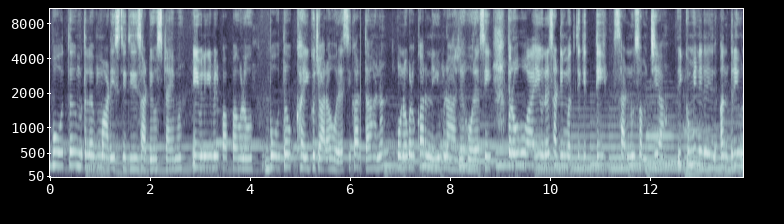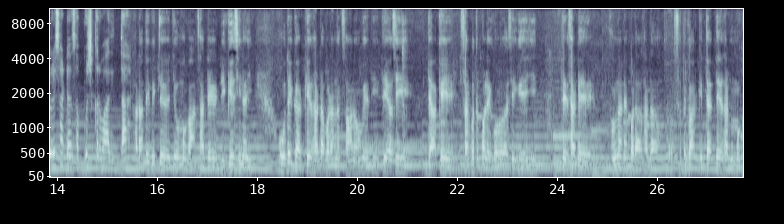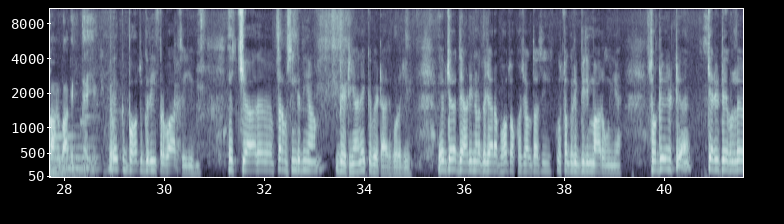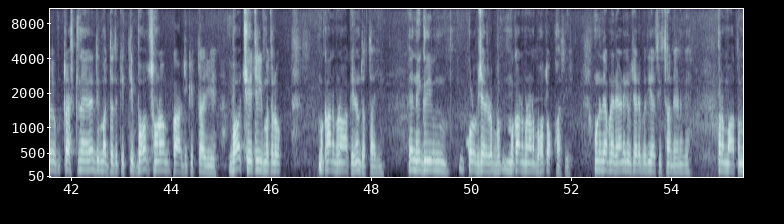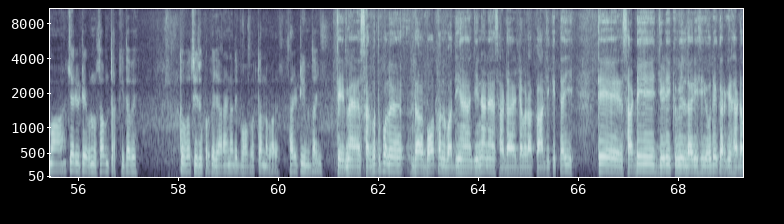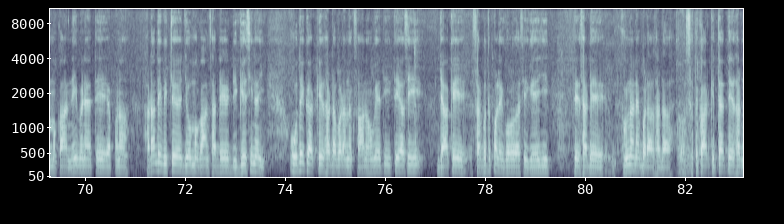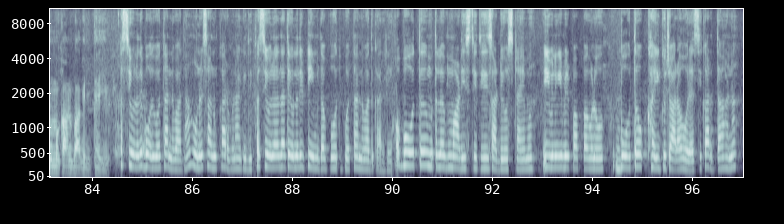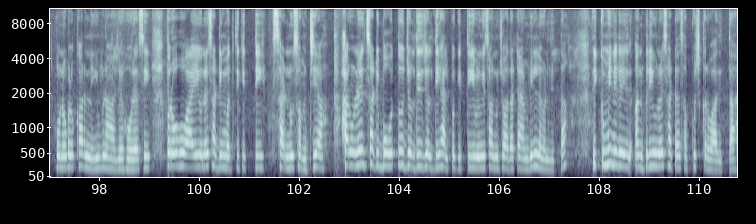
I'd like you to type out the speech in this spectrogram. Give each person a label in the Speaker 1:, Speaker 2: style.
Speaker 1: ਬਹੁਤ ਮਤਲਬ ਮਾੜੀ ਸਥਿਤੀ ਸੀ ਸਾਡੇ ਉਸ ਟਾਈਮ ਈਵਨ ਕਿ ਮੇਰੇ ਪਾਪਾ ਕੋਲੋਂ ਬਹੁਤ ਔਖਾ ਹੀ ਗੁਜ਼ਾਰਾ ਹੋ ਰਿਹਾ ਸੀ ਘਰ ਦਾ, ਹਨਾ? ਉਹਨਾਂ ਕੋਲੋਂ ਘਰ ਨਹੀਂ ਬਣਾ ਜਾ ਹੋ ਰਿਹਾ ਸੀ। ਪਰ ਉਹ ਆਏ, ਉਹਨੇ ਸਾਡੀ ਮਦਦ ਕੀਤੀ, ਸਾਨੂੰ ਸਮਝਿਆ। ਇੱਕ ਮਹੀਨੇ ਦੇ ਅੰਦਰ ਹੀ ਉਹਨੇ ਸਾਡਾ ਸਭ ਕੁਝ ਕਰਵਾ ਦਿੱਤਾ।
Speaker 2: ਹੜ੍ਹਾਂ ਦੇ ਵਿੱਚ ਜੋ ਮਕਾਨ ਸਾਡੇ ਡਿੱਗੇ ਸੀ ਨਾ ਜੀ, ਉਹਦੇ ਕਰਕੇ ਸਾਡਾ ਬੜਾ ਨੁਕਸਾਨ ਹੋ ਗਿਆ ਸੀ ਤੇ ਅਸੀਂ ਜਾ ਕੇ ਸਰਬਤ ਭਲੇ ਕੋਲ ਅਸੀਂ ਗਏ ਜੀ, ਤੇ ਸਾਡੇ ਉਹਨਾਂ ਨੇ ਬੜਾ ਸਾਡਾ ਸਤਿਕਾਰ ਕੀਤਾ ਤੇ ਸਾਨੂੰ ਮਕਾਨ ਪਾ ਕੇ ਦਿੱਤਾ ਜੀ।
Speaker 3: ਇੱਕ ਬਹੁਤ ਗਰੀਬ ਪਰਿਵਾਰ ਸੀ ਜੀ। ਇਹ ਚਾਰ ਧਰਮ ਸਿੰਘ ਦੀਆਂ ਬੇਟੀਆਂ ਨੇ, ਇੱਕ ਬੇਟਾ ਇਹਦੇ ਕੋਲ ਜੀ। ਇਹ ਵਿਚਾਰਾ ਦਿਹਾੜੀ ਨਾਲ ਗੁਜ਼ਾਰਾ ਬਹੁਤ ਔਖਾ ਚੱਲਦਾ ਸੀ। ਉਸ ਤੋਂ ਗਰੀਬੀ ਦੀ ਮਾਰ ਹੋਈ ਹੈ। ਤੁਹਾਡੇ ਚੈਰੀਟੇਬਲ ਟਰਸਟ ਨੇ ਇਹਨਾਂ ਦੀ ਮਦਦ ਕੀਤੀ। ਬਹੁਤ ਸੋਹਣਾ ਕਾਰਜ ਕੀਤਾ ਜੀ। ਬਹੁਤ ਛੇਤੀ ਮਤਲਬ ਮਕਾਨ ਬਣਾ ਕੇ ਇਹਨਾਂ ਨੂੰ ਦਿੱਤਾ ਜੀ। ਇਹ ਨਹੀਂ ਗਰੀਬ ਕੋਲ ਵਿਚਾਰੇ ਕੋਲ ਮਕਾਨ ਬਣਾਉਣਾ ਬਹੁਤ ਔਖਾ ਸੀ। ਹੁਣ ਇਹਦੇ ਆਪਣੇ ਰਹਿਣਗੇ, ਵਿਚਾਰੇ ਵਧੀਆ ਸੀਸਾਂ ਦੇਣਗੇ। ਪਰਮਾਤਮਾ ਚੈਰੀਟੇਬਲ ਨੂੰ ਸਭ ਨੂੰ ਤਰੱਕੀ ਦੇਵੇ। ਤੋਂ ਅਸੀਂ ਸ਼ੁਕਰਗੁਜ਼ਾਰ ਹਾਂ ਇਹਨਾਂ ਦੇ ਬਹੁਤ ਬਹੁਤ ਧੰਨਵਾਦ। ਸਾਰੀ ਟੀਮ ਦਾ ਜੀ।
Speaker 2: ਤੇ ਮੈਂ ਸਰਬਤ ਭਲੇ ਦਾ ਬਹੁਤ ਧੰਨਵਾਦੀ ਹਾਂ, ਜਿਨ੍ਹਾਂ ਨੇ ਸਾਡਾ ਐਡਾ ਬੜਾ ਕਾਰਜ ਕੀਤਾ ਜੀ। ਤੇ ਸਾਡੀ ਜਿਹੜੀ ਕਬੀਲਦਾਰੀ ਸੀ, ਉਹਦੇ ਕਰਕੇ ਸਾਡਾ ਮਕਾਨ ਨਹੀਂ ਬਣਿਆ ਤੇ ਆਪਣਾ ਹੜ੍ਹਾਂ ਦੇ ਵਿੱਚ ਜੋ ਮਕਾਨ ਸਾਡੇ ਡਿੱਗੇ ਸੀ ਨਾ ਜੀ, ਉਹਦੇ ਕਰਕੇ ਸਾਡਾ ਬੜਾ ਨੁਕਸਾਨ ਹੋ ਗਿਆ ਸੀ ਤੇ ਅਸੀਂ ਜਾ ਕੇ ਸਰਬਤ ਭਲੇ ਕੋਲ ਅਸੀਂ ਗਏ ਜੀ। ਤੇ ਸਾਡੇ, ਉਹਨਾਂ ਨੇ ਬੜਾ ਸਾਡਾ ਸਤਿਕਾਰ ਕੀਤਾ ਤੇ ਸਾਨੂੰ ਮਕਾਨ ਪਾ ਕੇ ਦਿੱਤਾ ਜੀ।
Speaker 1: ਅਸੀਂ ਉਹਨਾਂ ਦੇ ਬਹੁਤ ਬਹੁਤ ਧੰਨਵਾਦ ਹਾਂ। ਉਹਨੇ ਸਾਨੂੰ ਘਰ ਬਣਾ ਕੇ ਦਿੱਤਾ। ਅਸੀਂ ਉਹਨਾਂ ਦਾ ਤੇ ਉਹਨਾਂ ਦੀ ਟੀਮ ਦਾ ਬਹੁਤ ਬਹੁਤ ਧੰਨਵਾਦ ਕਰ ਰਹੇ ਹਾਂ। ਉਹ ਬਹੁਤ ਮਤਲਬ ਮਾੜੀ ਸਥਿਤੀ ਸਾਡੇ ਉਸ ਟਾਈਮ ਈਵਨ ਕਿ ਮੇਰੇ ਪਾਪਾ ਕੋਲੋਂ ਬਹੁਤ ਔਖਾ ਹੀ ਗੁਜ਼ਾਰਾ ਹੋ ਰਿਹਾ ਸੀ ਘਰ ਦਾ, ਹਨਾ। ਉਹਨਾਂ ਕੋਲੋਂ ਘਰ ਨਹੀਂ ਬਣਾ ਜਾ ਹੋ ਰਿਹਾ ਸੀ। ਪਰ ਉਹ ਆਏ, ਉਹਨੇ ਸਾਡੀ ਮਦਦ ਕੀਤੀ, ਸਾਨੂੰ ਸਮਝਿਆ। ਹਰ ਉਹਨੇ ਸਾਡੀ ਬਹੁਤ ਜਲਦੀ ਤੋਂ ਜਲਦੀ ਹੈਲਪ ਕੀਤੀ ਈਵਨ ਕਿ ਸਾਨੂੰ ਜ਼ਿਆਦਾ ਟਾਈਮ ਵੀ ਨਹੀਂ ਲੱਗਣ ਦਿੱਤਾ। ਇੱਕ ਮਹੀਨੇ ਦੇ ਅੰਦਰ ਹੀ ਉਹਨੇ ਸਾਡਾ ਸਭ ਕੁਝ ਕਰਵਾ ਦਿੱਤਾ।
